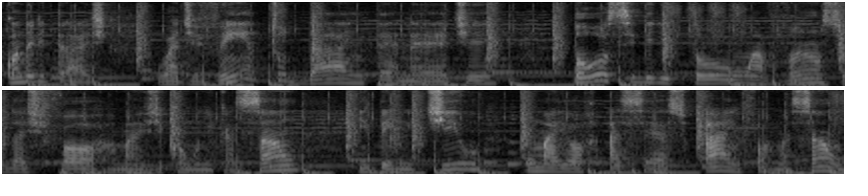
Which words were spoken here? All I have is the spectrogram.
Quando ele traz o advento da internet possibilitou um avanço das formas de comunicação e permitiu um maior acesso à informação,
